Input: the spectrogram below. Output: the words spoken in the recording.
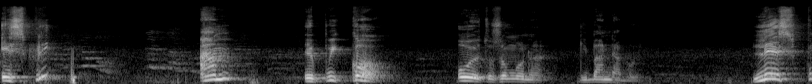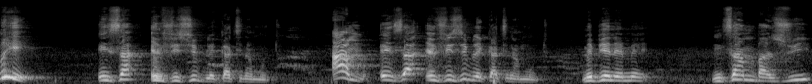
Esprit âme et puis corps. Boye l'esprit eza invisible kati na mutu âme eza invisible kati na mutu mais bien aimé nzambe azwi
